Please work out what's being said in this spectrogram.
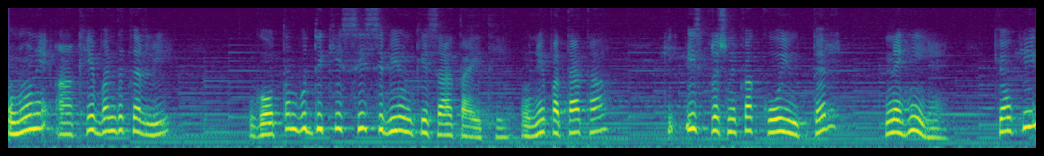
उन्होंने आँखें बंद कर ली। गौतम बुद्ध के शिष्य भी उनके साथ आए थे। उन्हें पता था कि इस प्रश्न का कोई उत्तर नहीं है, क्योंकि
